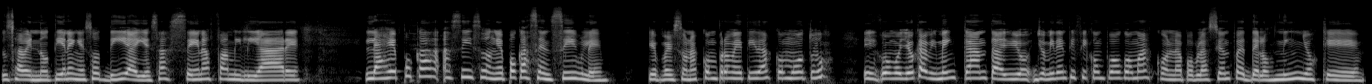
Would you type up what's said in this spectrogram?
tú sabes, no tienen esos días y esas cenas familiares. Las épocas así son épocas sensibles, que personas comprometidas como tú y como yo, que a mí me encanta, yo, yo me identifico un poco más con la población pues, de los niños que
